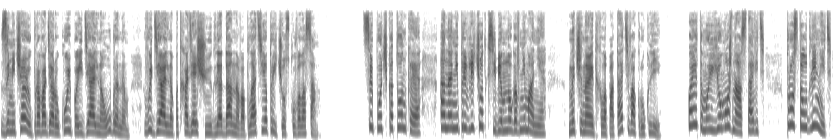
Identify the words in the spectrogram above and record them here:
Замечаю, проводя рукой по идеально убранным, в идеально подходящую для данного платья прическу волосам. Цепочка тонкая, она не привлечет к себе много внимания. Начинает хлопотать вокруг Ли. Поэтому ее можно оставить, просто удлинить,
